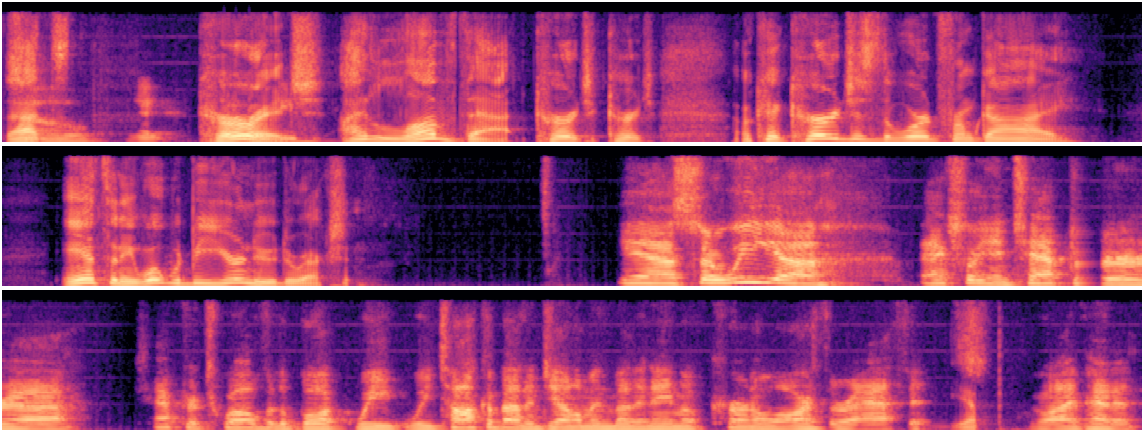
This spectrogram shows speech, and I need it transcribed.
That's so, courage. I love that. Courage. Courage. Okay, courage is the word from Guy. Anthony, what would be your new direction? Yeah, so we uh, actually in chapter uh, chapter 12 of the book, we we talk about a gentleman by the name of Colonel Arthur Athens, Yep. who I've had an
